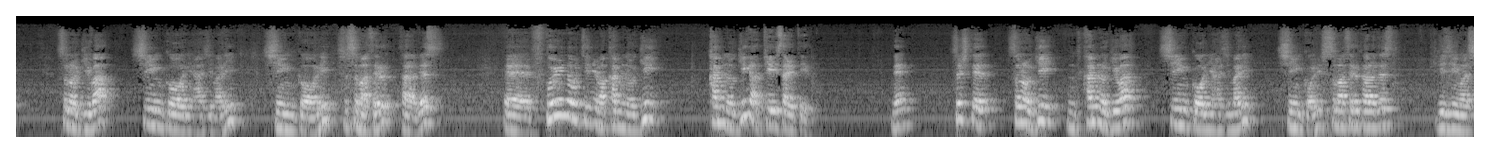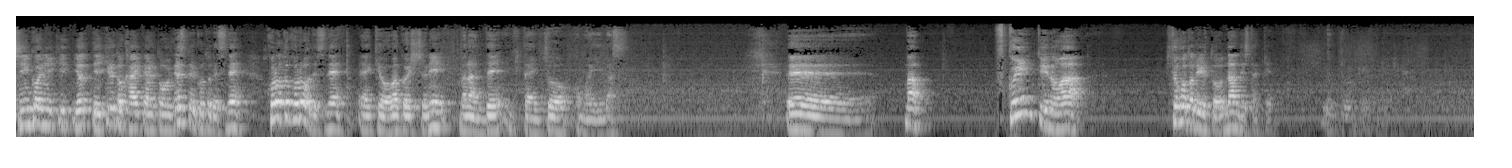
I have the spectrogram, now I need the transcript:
その義は信仰に始まり信仰に進ませるからです、えー、福音のうちには神の義神の義が掲示されている。ね。そしてその義神の義は信仰に始まり信仰に進ませるからです。義人は信仰によって生きると書いてある通りです。ということですね。このところをですね、え今日はご一緒に学んでいきたいと思います。えー、まあ福音というのは一言で言うと何でしたっけ？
